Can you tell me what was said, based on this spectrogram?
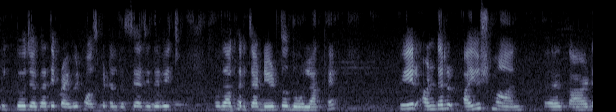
ਇੱਕ ਦੋ ਜਗ੍ਹਾ ਤੇ ਪ੍ਰਾਈਵੇਟ ਹੋਸਪਿਟਲ ਦੱਸਿਆ, ਜਿਹਦੇ ਵਿੱਚ ਉਹਦਾ ਖਰਚਾ ਡੇਢ ਤੋਂ ਦੋ ਲੱਖ ਹੈ। ਫਿਰ under Ayushman card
